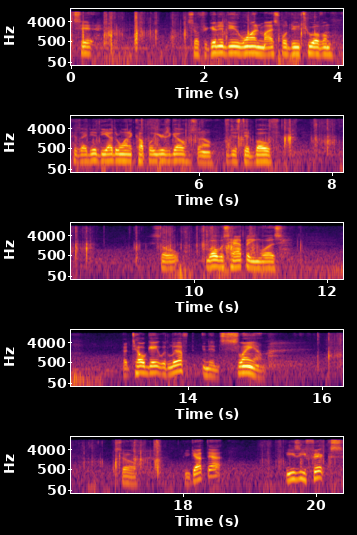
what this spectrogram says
That's it. So if you're going to do one, might as well do two of them because I did the other one a couple years ago. So no, I just did both. So what was happening was that tailgate would lift and then slam. So you got that? Easy fix,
